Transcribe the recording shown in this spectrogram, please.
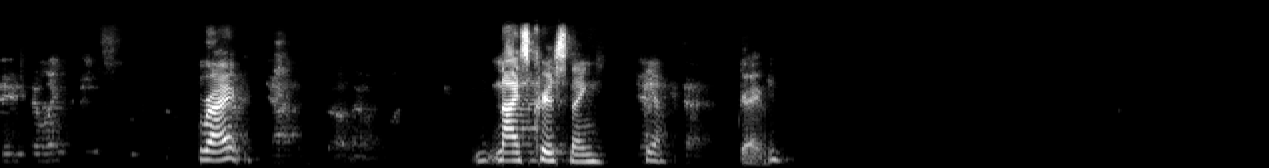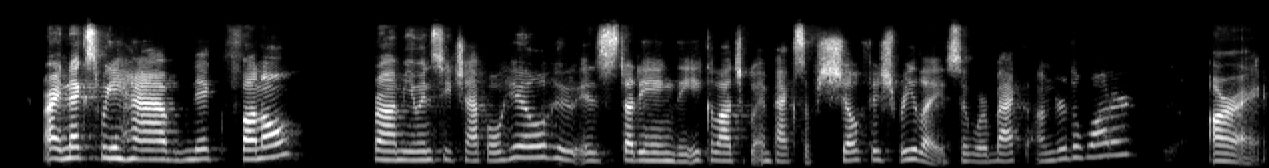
They- they like right? Yeah, so that was fun. Nice christening. Yeah. exactly. Great. All right, next we have Nick Funnell from UNC Chapel Hill, who is studying the ecological impacts of shellfish relay. So we're back under the water? All right.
